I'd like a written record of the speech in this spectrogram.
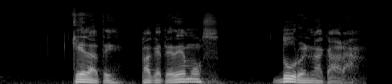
quédate para que te demos duro en la cara.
